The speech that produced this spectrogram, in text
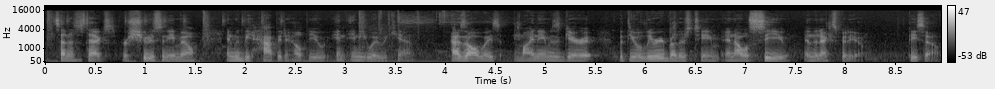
send us a text, or shoot us an email, and we'd be happy to help you in any way we can. As always, my name is Garret with the O'Leary Brothers team, and I will see you in the next video. Peace out.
